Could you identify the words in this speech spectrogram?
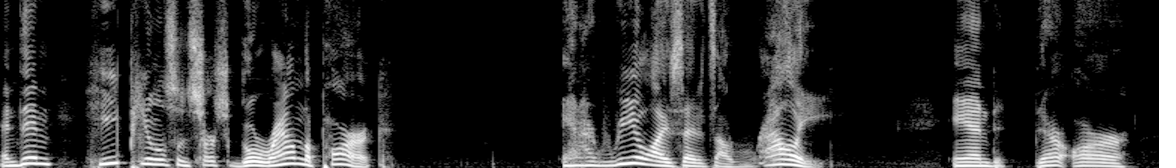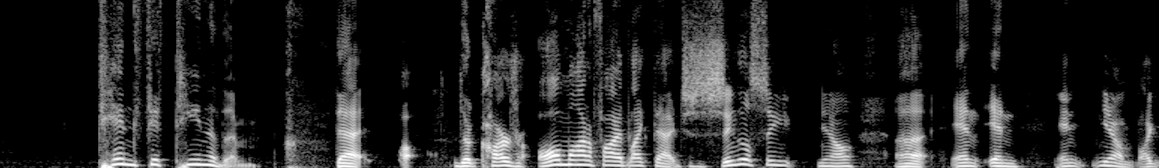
and then he peels and starts to go around the park, and I realize that it's a rally, and there are 10, 15 of them that uh, the cars are all modified like that, just a single seat, you know, uh, and and and you know, like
